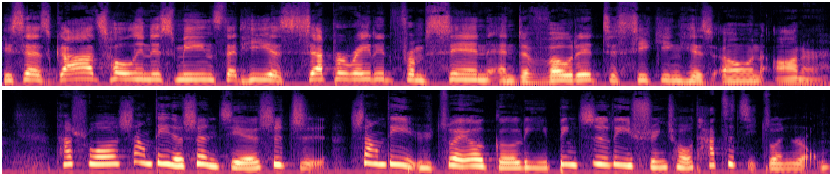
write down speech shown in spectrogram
He says God's holiness means that he is separated from sin and devoted to seeking his own honor. 他说：“上帝的圣洁是指上帝与罪恶隔离，并致力寻求他自己尊荣。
